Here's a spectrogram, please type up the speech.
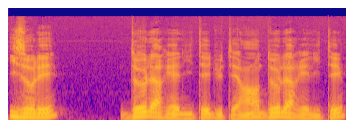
isolé, de la réalité du terrain, de la réalité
